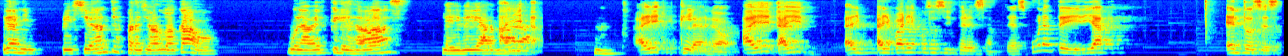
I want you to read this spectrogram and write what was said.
eran impresionantes para llevarlo a cabo. Una vez que les dabas la idea armada. Ahí, mm. claro, ahí, ahí hay, hay varias cosas interesantes. Una te diría, entonces,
